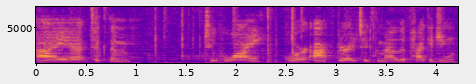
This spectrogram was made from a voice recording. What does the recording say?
I uh, took them to Hawaii or after I took them out of the packaging.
